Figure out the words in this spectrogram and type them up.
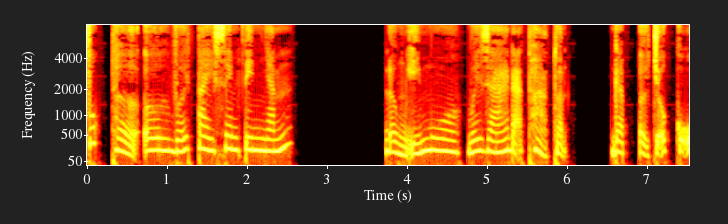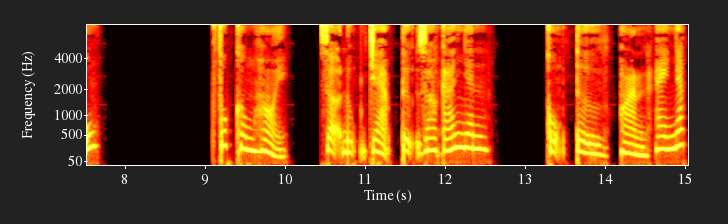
Phúc thở ơ với tay xem tin nhắn. Đồng ý mua với giá đã thỏa thuận, gặp ở chỗ cũ. Phúc không hỏi, sợ đụng chạm tự do cá nhân. Cụm từ hoàn hay nhắc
